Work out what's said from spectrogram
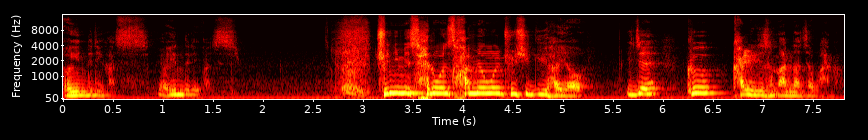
여인들이 갔어. 여인들이 갔어. 주님이 새로운 사명을 주시기 위하여 이제 그 갈릴리에서 만나자고 하는.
